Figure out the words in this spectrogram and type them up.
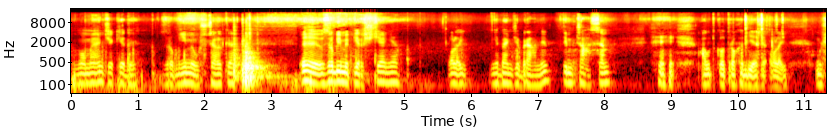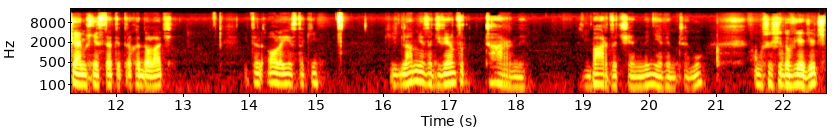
w momencie, kiedy zrobimy uszczelkę, yy, zrobimy pierścienie, olej nie będzie brany. Tymczasem autko trochę bierze olej. Musiałem już niestety trochę dolać. I ten olej jest taki dla mnie zadziwiająco czarny. Jest bardzo ciemny, nie wiem czemu. Muszę się dowiedzieć,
